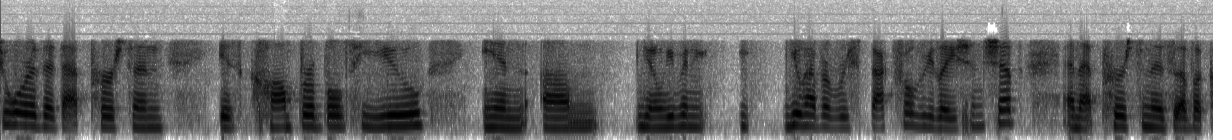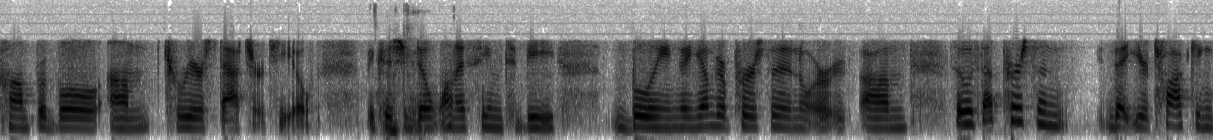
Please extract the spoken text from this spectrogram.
sure that that person is comparable to you in um, you know even you have a respectful relationship and that person is of a comparable um, career stature to you because okay. you don't want to seem to be bullying a younger person or um, so if that person that you're talking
